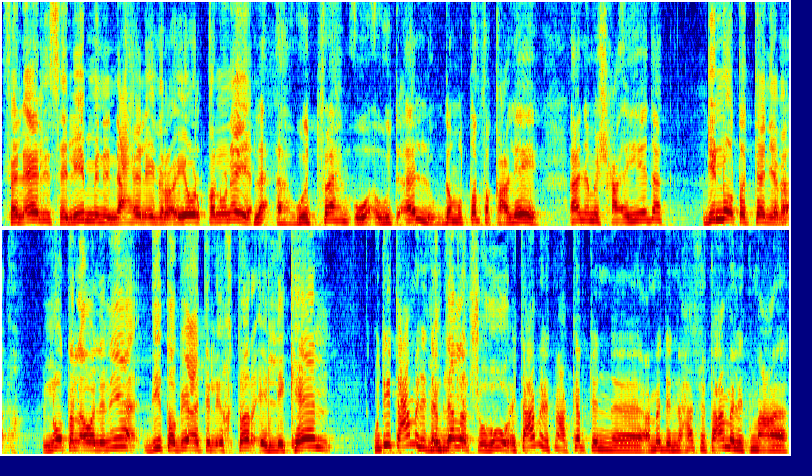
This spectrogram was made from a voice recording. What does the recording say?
فالأهلي سليم من الناحية الإجرائية والقانونية. لا وتفهم وتقال له ده متفق عليه. أنا مش هأيدك. دي النقطة الثانية بقى. النقطة الأولانية دي طبيعة الاختار اللي كان ودي اتعملت من ثلاث. شهور. اتعملت مع الكابتن آه، عماد النحاس واتعملت مع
